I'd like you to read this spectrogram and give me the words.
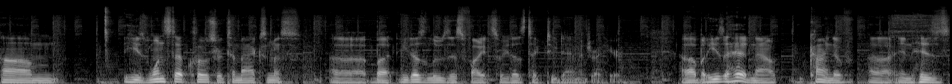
um, he's one step closer to Maximus, uh, but he does lose this fight, so he does take two damage right here. Uh, but he's ahead now, kind of, uh, in his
